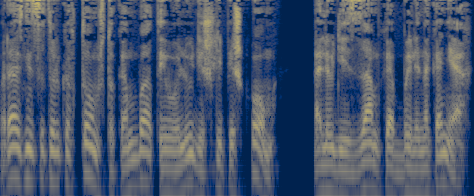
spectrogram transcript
Разница только в том, что комбат и его люди шли пешком, а люди из замка были на конях.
